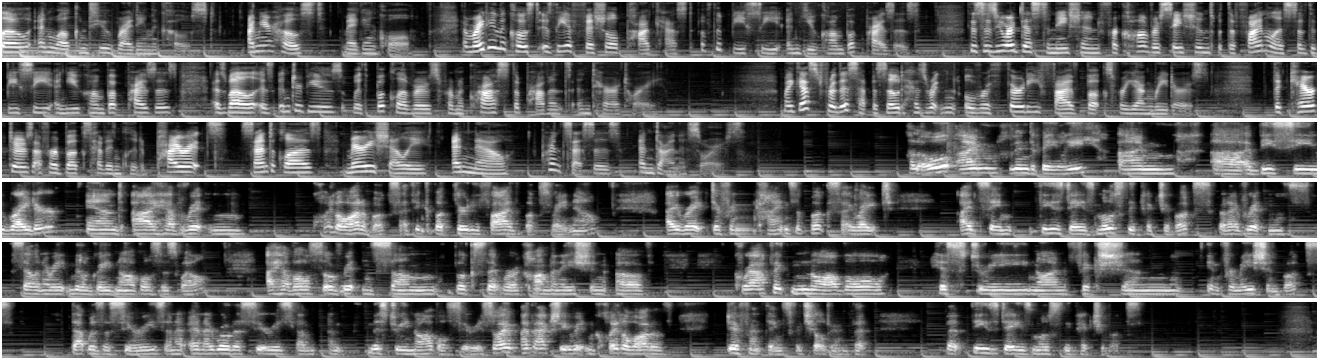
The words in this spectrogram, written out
Hello, and welcome to Writing the Coast. I'm your host, Megan Cole, and Writing the Coast is the official podcast of the BC and Yukon Book Prizes. This is your destination for conversations with the finalists of the BC and Yukon Book Prizes, as well as interviews with book lovers from across the province and territory. My guest for this episode has written over 35 books for young readers. The characters of her books have included pirates, Santa Claus, Mary Shelley, and now princesses and dinosaurs. Hello, I'm Linda Bailey. I'm uh, a BC writer, and I have written quite a lot of books. I think about 35 books right now. I write different kinds of books. I write I'd say these days mostly picture books, but I've written seven or eight middle grade novels as well. I have also written some books that were a combination of graphic novel, history, nonfiction, information books. That was a series, and I, and I wrote a series, um, a mystery novel series. So I've, I've actually written quite a lot of different things for children, but but these days mostly picture books.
